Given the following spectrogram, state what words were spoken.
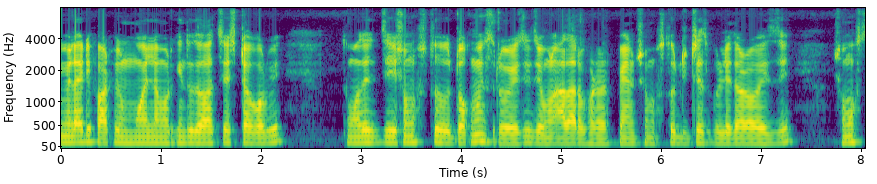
email ID perfect mobile number কিন্তু দেওয়ার চেষ্টা করবে। তোমাদের যে সমস্ত ডকুমেন্টস রয়েছে, যেমন আধার, ভোটার প্যান সমস্ত ডিটেলস বলে দেওয়া রয়েছে সমস্ত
